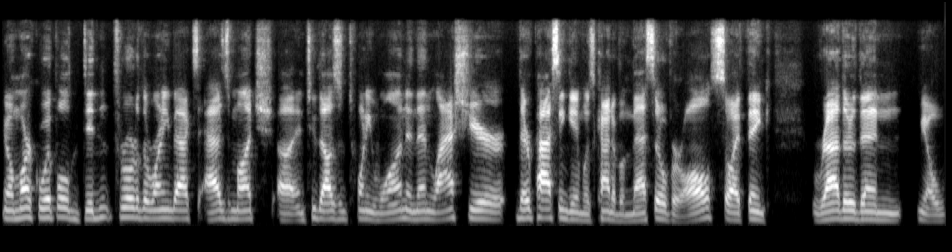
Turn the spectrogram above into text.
you know, Mark Whipple didn't throw to the running backs as much uh, in 2021. And then last year, their passing game was kind of a mess overall. So I think rather than, you know,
